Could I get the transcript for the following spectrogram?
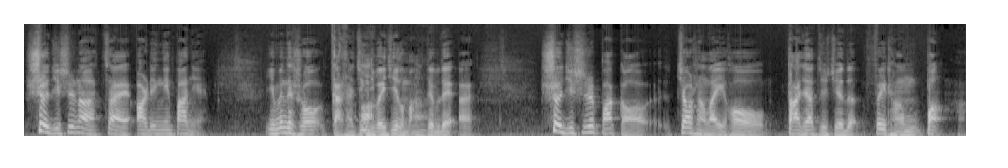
设计师呢，在二零零八年，因为那时候赶上经济危机了嘛，哦、对不对？哎，设计师把稿交上来以后，大家就觉得非常棒啊。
